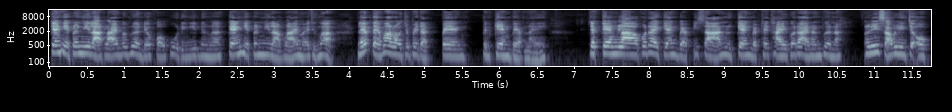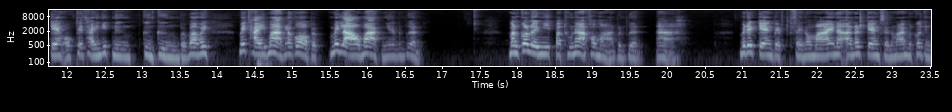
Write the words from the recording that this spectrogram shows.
แกงเห็ดมันมีหลากหลายเพื่อนๆเดี๋ยวขอพูดอีกนิดนึงนะแกงเห็ดมันมีหลากหลายหมายถึงว่า แล้วแต่ว่าเราจะไปดัดแปลงเป็นแกงแบบไหน จะแกงลาวก็ได้แกงแบบอีสานหรือแกงแบบไทยๆก็ได้นั่นเพื่อนนะอันนี้สาวลินจะออกแกงออกไทยๆนิดนึงกึ่งๆแบบว่าไม่ไม่ไทยมากแล้วก็แบบไม่ลาวมากอย่างเงี้ยเพื่อนๆมันก็เลยมีปลาทูน่าเข้ามาเพื่อนๆอ่า ไม่ได้แกงแบบใส่หน่อไม้นะ อันนั้นแกงใส่หน่อไม้มันก็ถึง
